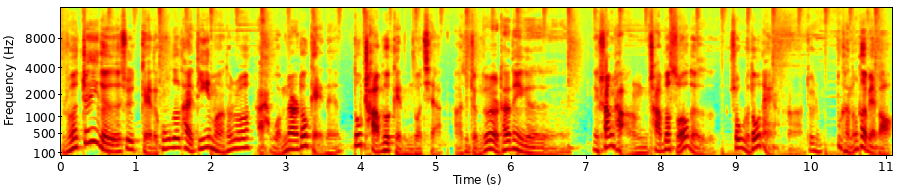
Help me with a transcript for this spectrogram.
我说这个是给的工资太低吗？他说，哎，我们那儿都给那都差不多给那么多钱啊，就整个他那个那商场差不多所有的收入都那样啊，就是不可能特别高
